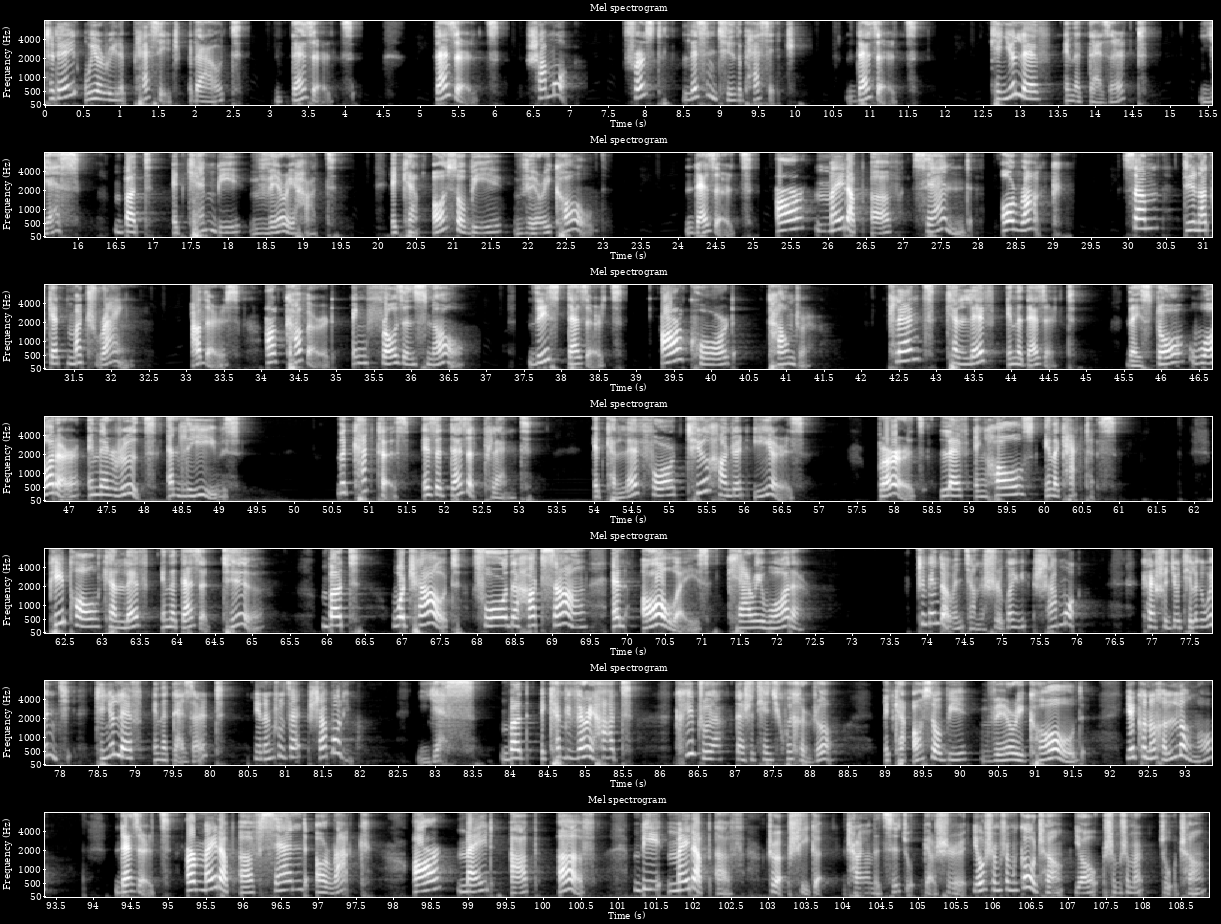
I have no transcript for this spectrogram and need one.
Today we'll read a passage about deserts. Deserts, 沙漠. First, listen to the passage. Deserts. Can you live in the desert? Yes, but it can be very hot. It can also be very cold. Deserts are made up of sand or rock. Some do not get much rain. Others are covered in frozen snow. These deserts are called tundra. Plants can live in the desert. They store water in their roots and leaves. The cactus is a desert plant. It can live for 200 years. Birds live in holes in the cactus. People can live in the desert too. But watch out for the hot sun and always carry water. 这篇短文讲的是关于沙漠。开始就提了个问题：Can you live in the desert？你能住在沙漠里吗？Yes, but it can be very hot. 可以住呀，但是天气会很热。It can also be very cold，也可能很冷哦。Deserts are made up of sand or rock. Are made up of, be made up of，这是一个常用的词组，表示由什么什么构成，由什么什么组成。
